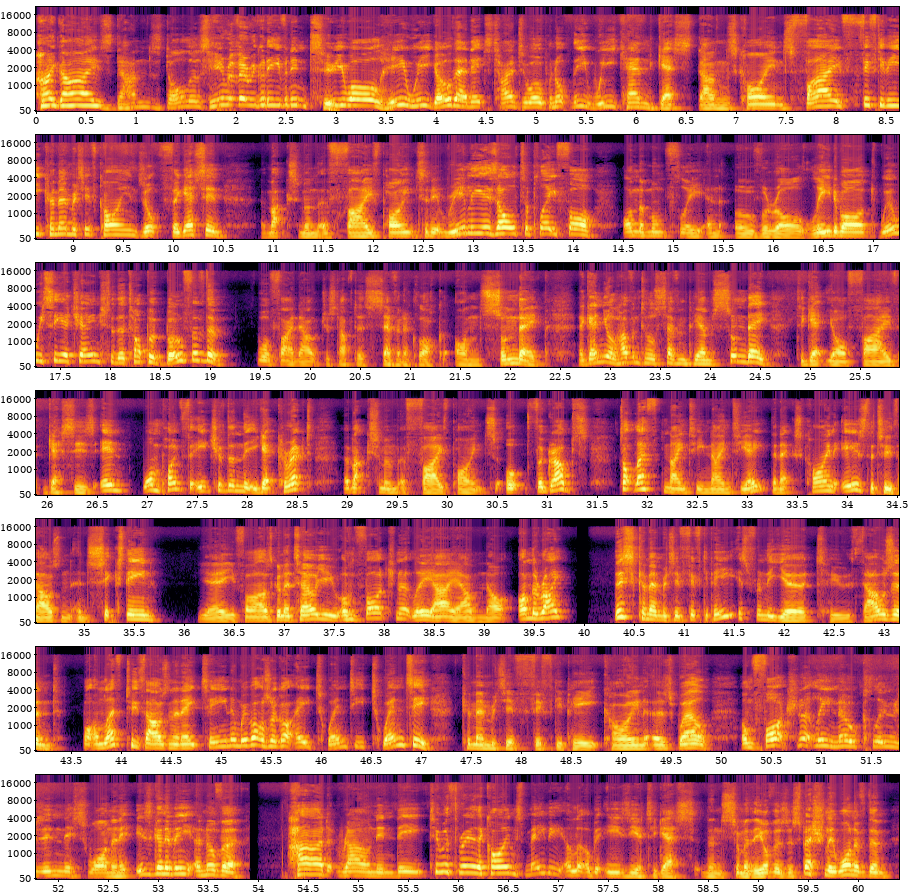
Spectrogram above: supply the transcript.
Hi guys, Dan's Dollars here. A very good evening to you all. Here we go then. It's time to open up the weekend guess Dan's coins. Five 50p commemorative coins up for guessing a maximum of five points. And it really is all to play for on the monthly and overall leaderboard. Will we see a change to the top of both of them? We'll find out just after 7 o'clock on Sunday. Again, you'll have until 7pm Sunday to get your five guesses in. One point for each of them that you get correct. A maximum of five points up for grabs. Top left, 1998. The next coin is the 2016. Yeah, you thought I was going to tell you. Unfortunately, I am not. On the right, this commemorative 50p is from the year 2000 bottom left 2018 and we've also got a 2020 commemorative 50p coin as well. Unfortunately no clues in this one and it is going to be another hard round indeed. Two or three of the coins maybe a little bit easier to guess than some of the others especially one of them.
